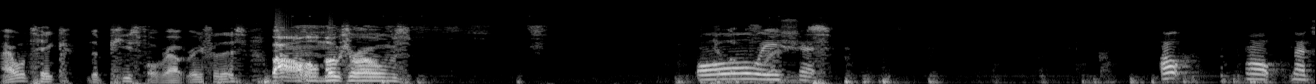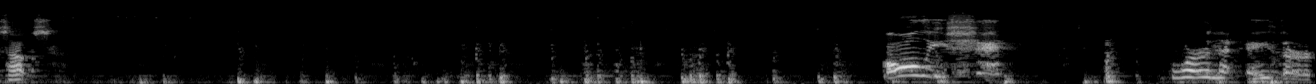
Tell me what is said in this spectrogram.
I will take the peaceful route. Ready for this? Boom! Mooshrooms! Holy shit. Oh. Oh, that sucks. Holy shit! We're in the aether.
